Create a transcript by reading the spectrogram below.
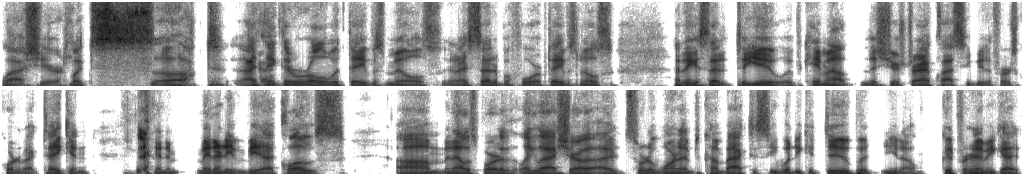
last year. Like sucked. I yeah. think they're rolling with Davis Mills, and I said it before. If Davis Mills, I think I said it to you. If he came out in this year's draft class, he'd be the first quarterback taken, and it may not even be that close. Um, and that was part of like last year. I, I, sort of wanted him to come back to see what he could do, but you know, good for him. He got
